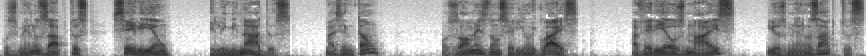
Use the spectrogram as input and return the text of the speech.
os menos aptos seriam eliminados. Mas então, os homens não seriam iguais. Haveria os mais e os menos aptos.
